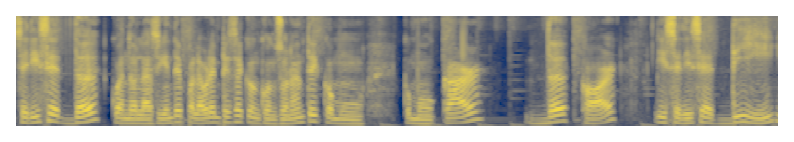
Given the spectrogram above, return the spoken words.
Se dice the cuando la siguiente palabra empieza con consonante como, como car, the car. Y se dice the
